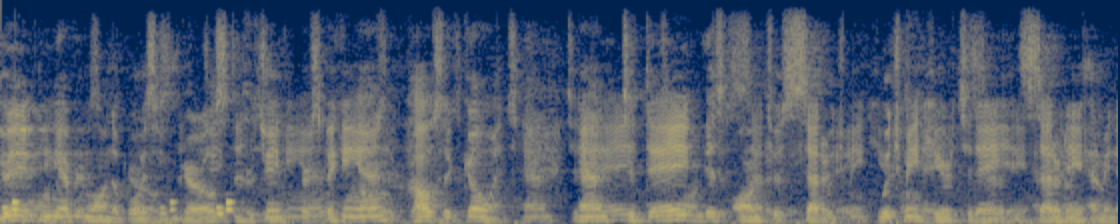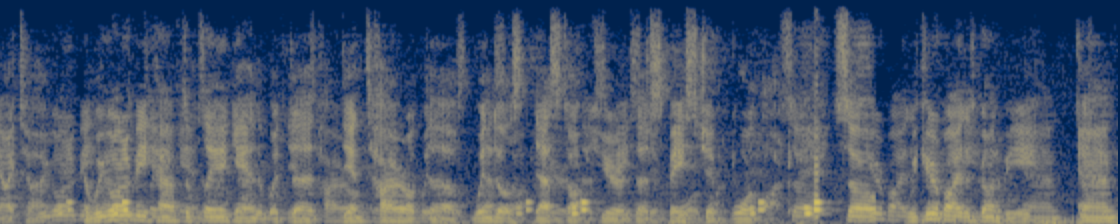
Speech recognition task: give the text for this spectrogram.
evening, everyone, the boys and girls. This is James here speaking, and how's it going? And today is on to Saturday, which means here today is Saturday anime night time, and we're gonna be have to play again with the the entire of the Windows desktop here, the Spaceship Warlock. So we hereby is gonna be, and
